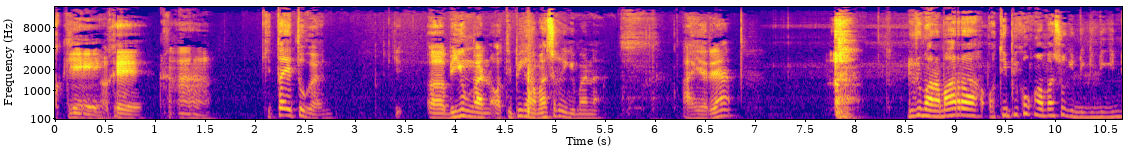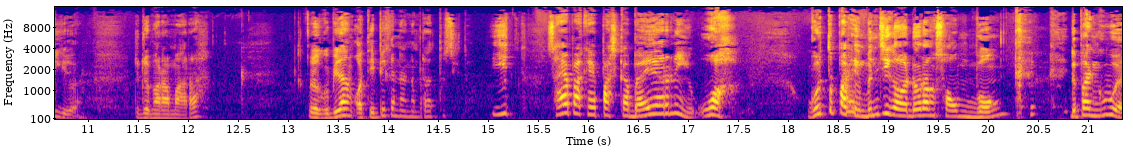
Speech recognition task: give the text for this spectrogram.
Oke. Oke. Kita itu kan eh, bingung kan OTP nggak masuk nih gimana. Akhirnya dia udah marah-marah OTP kok nggak masuk gini gini gini gitu kan. Dia udah marah-marah. Lalu gue bilang OTP kan 600 gitu. It, saya pakai pasca bayar nih. Wah gue tuh paling benci kalau ada orang sombong depan gue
